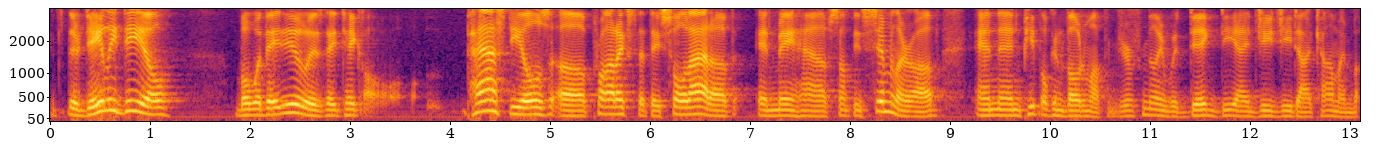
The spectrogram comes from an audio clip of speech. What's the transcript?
It's their daily deal, but what they do is they take past deals of products that they sold out of and may have something similar of, and then people can vote them up. If you're familiar with Digg, D-I-G-G.com, my,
